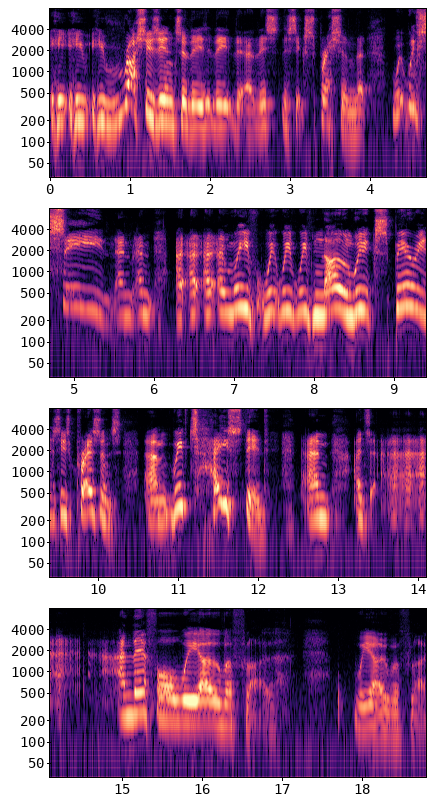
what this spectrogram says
He, he, he rushes into the, the, the uh, this this expression that we, have seen and and and we've we, we, we've known we experienced his presence um, we've tasted and and uh, and therefore we overflow. We overflow.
